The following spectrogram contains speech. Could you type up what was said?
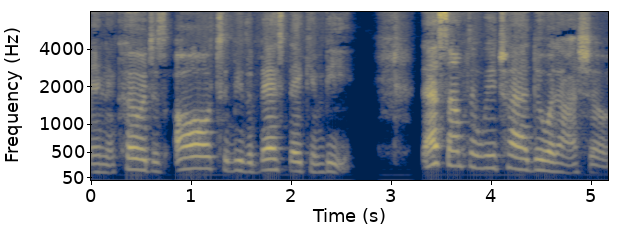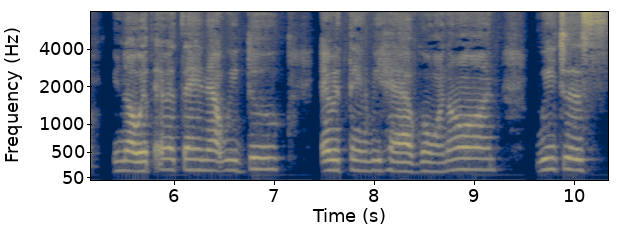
And encourages all to be the best they can be. That's something we try to do at our show. You know, with everything that we do, everything we have going on, we just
